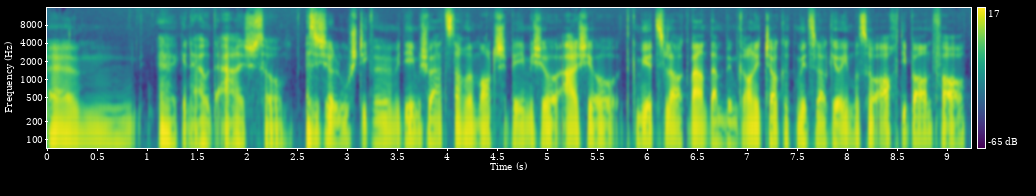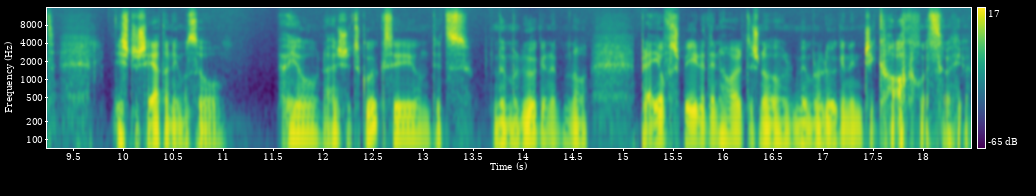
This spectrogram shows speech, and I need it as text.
Ähm, äh, genau, und er ist so, es ist ja lustig, wenn man mit ihm schwätzt nach einem Match bei ihm, ist ja, er ist ja die Gemütslage, während dann beim Granit Xhaka die Gemütslage ja immer so Achtibahn fährt, ist der Scher dann immer so, ja, ja, nein, ist jetzt gut gewesen und jetzt müssen wir schauen, ob wir noch Playoffs spielen dann halt, ist noch, müssen wir schauen in Chicago und so, ja,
